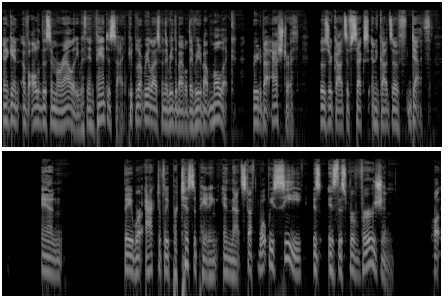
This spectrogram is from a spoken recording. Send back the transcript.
And again, of all of this immorality with infanticide, people don't realize when they read the Bible, they read about Moloch, read about Ashtoreth. Those are gods of sex and gods of death. And they were actively participating in that stuff. What we see is is this reversion. Well,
